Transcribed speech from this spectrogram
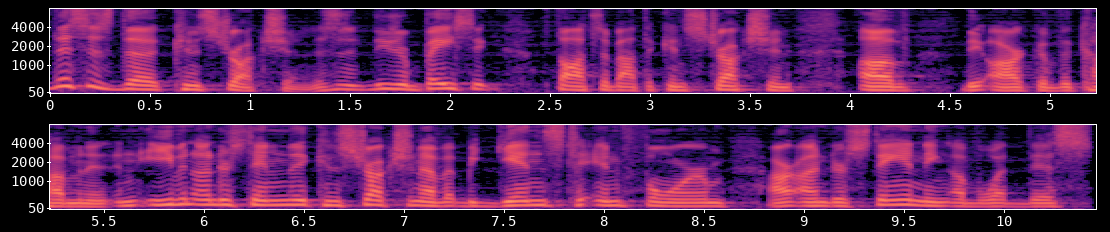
This is the construction. This is, these are basic thoughts about the construction of the Ark of the Covenant. And even understanding the construction of it begins to inform our understanding of what this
